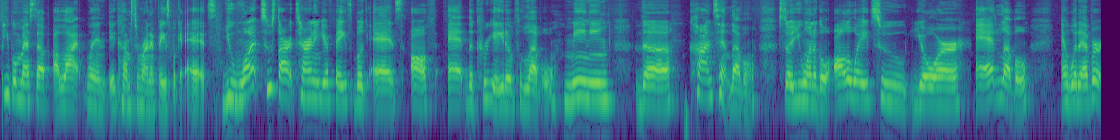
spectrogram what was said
people mess up a lot when it comes to running Facebook ads. You want to start turning your Facebook ads off at the creative level, meaning the content level. So you want to go all the way to your ad level and whatever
